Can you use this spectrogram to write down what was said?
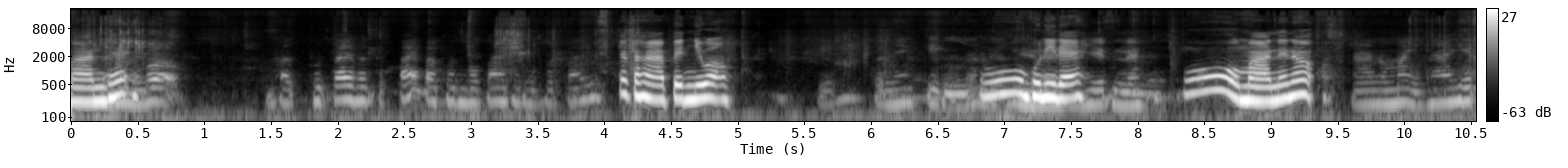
มานแท้ก็บัดพูดไปเพิ่นก็ไปบัดเพิ่นบ่ไปเพิ่นก็บ่ไปเจ้าก็หาเป็นอยู่บ่เพิ่นยังเก่งนะโอ้ผู้นี้เด้เฮ็ดนะโอ้มานแน่เนาะหาหน่อไม้หาเฮ็ด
